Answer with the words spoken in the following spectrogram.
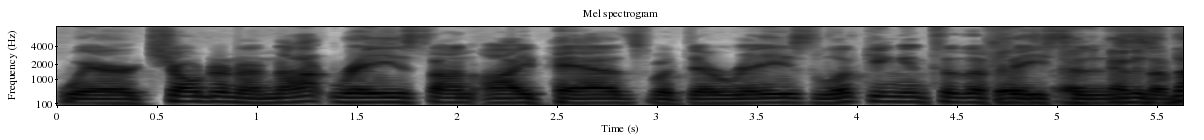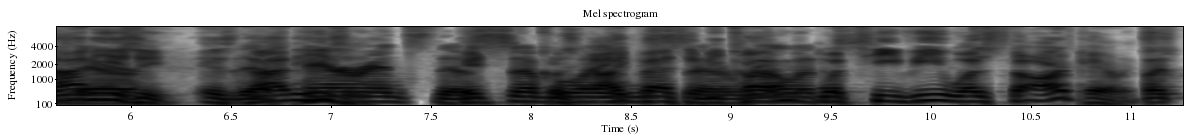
where children are not raised on iPads, but they're raised looking into the faces and, and it's of not their, easy. It's their not parents, easy. their siblings, iPads their have become relatives. what TV was to our parents. But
